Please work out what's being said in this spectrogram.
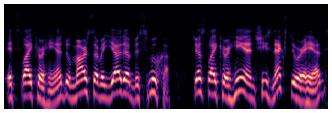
it's like her hand. Umar yada bismucha. Just like her hand, she's next to her hand.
